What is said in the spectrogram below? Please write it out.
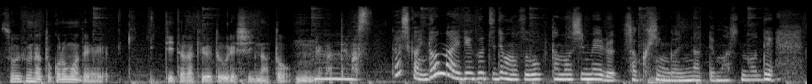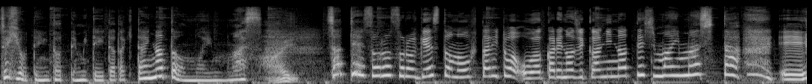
そういうふうなところまで言っていただけると嬉しいなと願ってます。確かにどんな入り口でもすごく楽しめる作品群になってますのでぜひお手に取ってみていただきたいなと思います。はい。さてそろそろゲストのお二人とはお別れの時間になってしまいました。えー、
